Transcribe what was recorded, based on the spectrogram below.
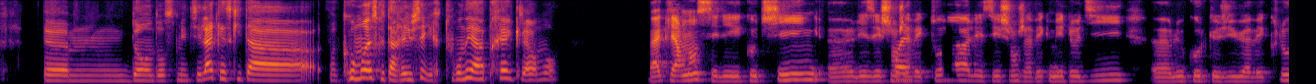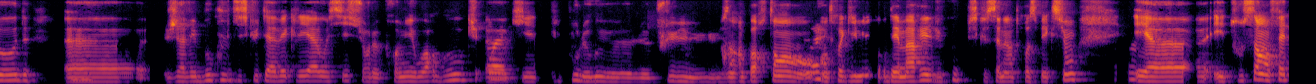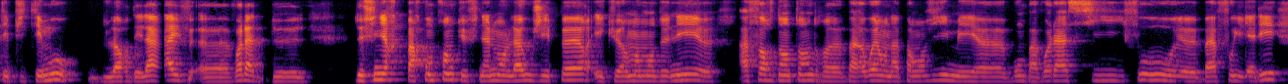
euh, dans, dans ce métier-là. Qu'est-ce qui t'a... enfin, comment est-ce que t'as réussi à y retourner après, clairement? Bah, clairement, c'est les coachings, euh, les échanges Ouais. avec toi, les échanges avec Mélodie, euh, le call que j'ai eu avec Claude. Euh, j'avais beaucoup discuté avec Léa aussi sur le premier workbook, euh, qui est du coup le, le plus important, Ouais. entre guillemets, pour démarrer, du coup, puisque c'est l'introspection. Mhm. Et, euh, et tout ça, en fait, et puis tes mots lors des lives, voilà, de, de finir par comprendre que finalement, là où j'ai peur et qu'à un moment donné, à force d'entendre, bah ouais, on n'a pas envie, mais bon, bah voilà, s'il faut, bah faut y aller.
